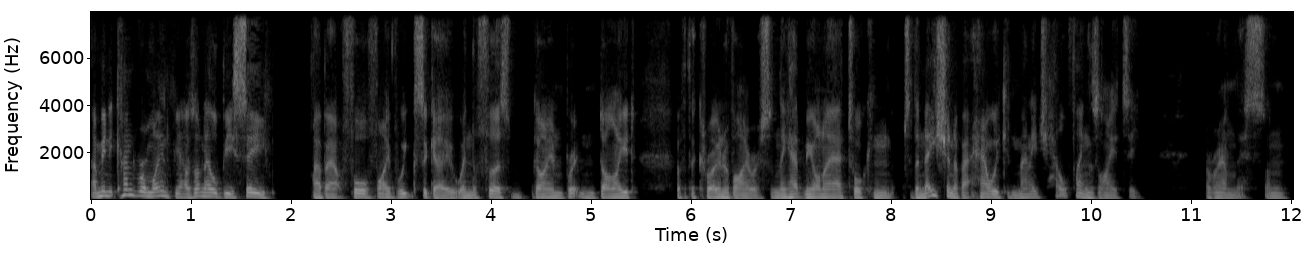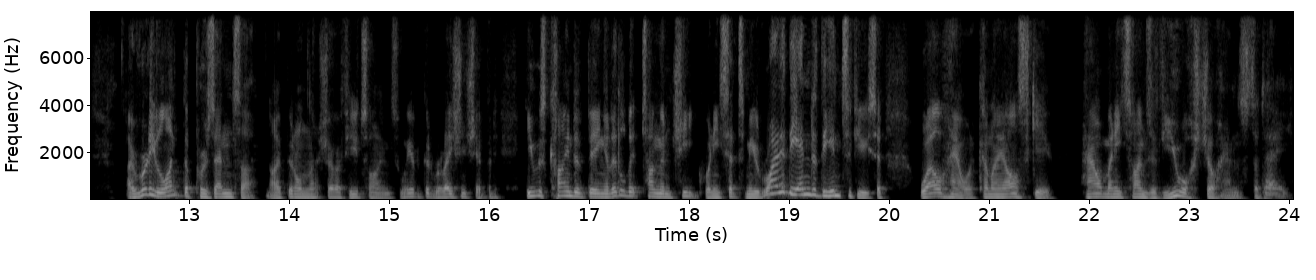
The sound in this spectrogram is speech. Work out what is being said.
I mean, it kind of reminds me, I was on LBC about four or five weeks ago when the first guy in Britain died of the coronavirus. And they had me on air talking to the nation about how we can manage health anxiety around this. And I really liked the presenter. I've been on that show a few times. We have a good relationship, but he was kind of being a little bit tongue in cheek when he said to me right at the end of the interview, he said, Well, Howard, can I ask you, how many times have you washed your hands today?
